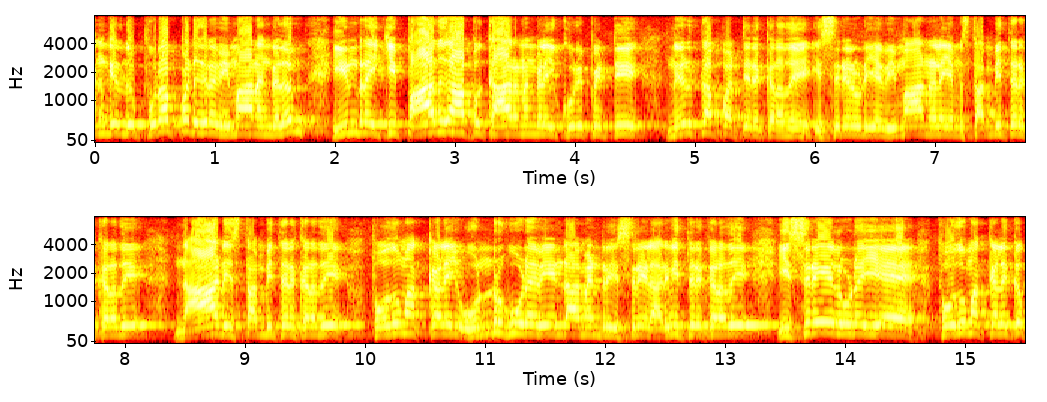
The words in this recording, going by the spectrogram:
அங்கிருந்து புறப்படுகிற விமானங்களும் இன்றைக்கு பாதுகாப்பு காரணங்களை குறிப்பிட்டு நிறுத்தப்பட்டிருக்கிறது. இஸ்ரேலுடைய விமான நிலையம் ஸ்தம்பித்திருக்கிறது நாடு ஸ்தம்பித்திருக்கிறது பொதுமக்களை ஒன்று கூட வேண்டாம் என்று இஸ்ரேல் அறிவித்திருக்கிறது. இஸ்ரேலுடைய பொதுமக்களுக்கு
